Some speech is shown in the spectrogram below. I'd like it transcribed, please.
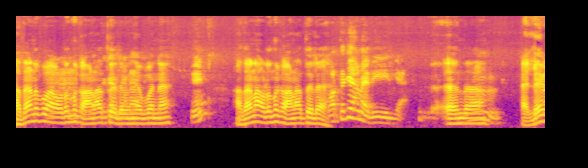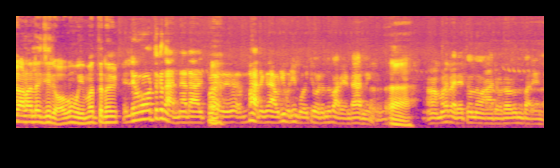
അതാണ് ഇപ്പൊ അവിടെ ഒന്നും കാണാത്തല്ലേ പിന്നെ? അതാണ് അവിടെ ഒന്നും കാണാത്തല്ലേ പുറത്തേക്ക് ഞാൻ എന്താ? അല്ലേ കാണാല്ലേ ഇജ്ജ് രോഗം മുയിമത്തിന് എല്ലായിടത്തേക്ക് നന്നാടാ ഇപ്പൊ ആരെങ്കിലും അവിടെ ഇവിടെയും പോയിട്ട് ഓരോന്ന് പറയണ്ടായിരുന്നു. നമ്മളെ പെരയത്തൊന്നും ആരോടോടും പറയണ്ട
